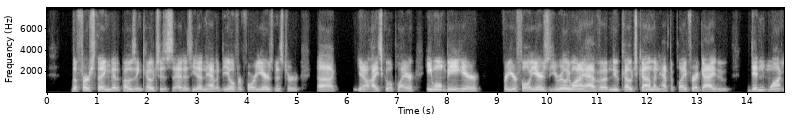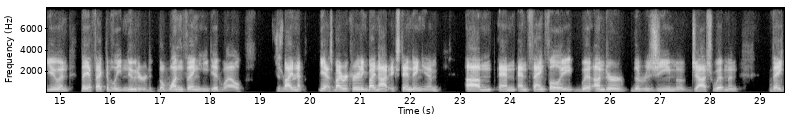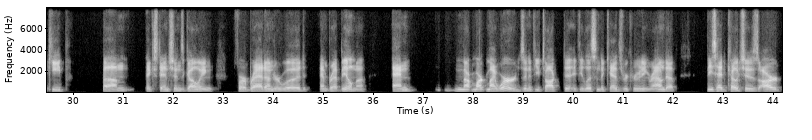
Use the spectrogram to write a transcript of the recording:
the first thing that opposing coaches said is he doesn't have a deal for four years, Mister uh, you know, high school player. He won't be here for your full years. Do you really want to have a new coach come and have to play for a guy who didn't want you? And they effectively neutered the one thing he did well Just by not, yes by recruiting by not extending him. Um, and and thankfully, with under the regime of Josh Whitman, they keep um, extensions going for Brad Underwood and Brett Bielema. And mar- mark my words, and if you talk to, if you listen to Ked's recruiting roundup, these head coaches are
